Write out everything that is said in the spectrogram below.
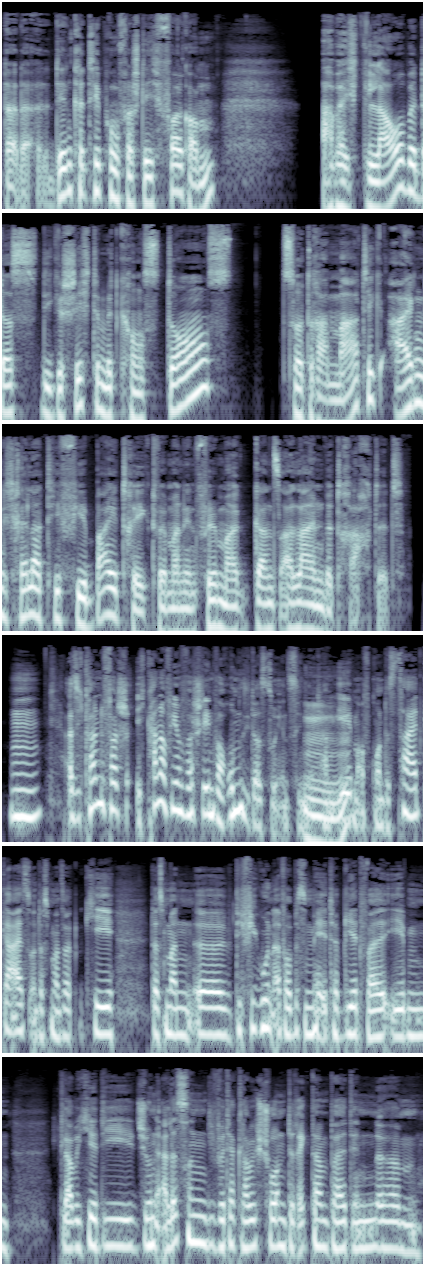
da, da, den Kritikpunkt verstehe ich vollkommen. Aber ich glaube, dass die Geschichte mit Constance zur Dramatik eigentlich relativ viel beiträgt, wenn man den Film mal ganz allein betrachtet. Mhm. Also ich kann, ich kann auf jeden Fall verstehen, warum sie das so inszeniert mhm. haben, eben aufgrund des Zeitgeists und dass man sagt, okay, dass man äh, die Figuren einfach ein bisschen mehr etabliert, weil eben, ich glaube hier die June Allison, die wird ja glaube ich schon direkt dann bei den ähm,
